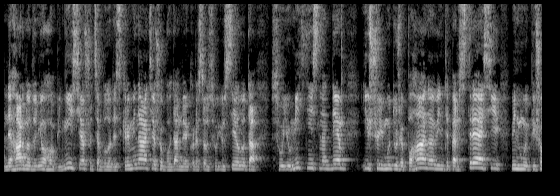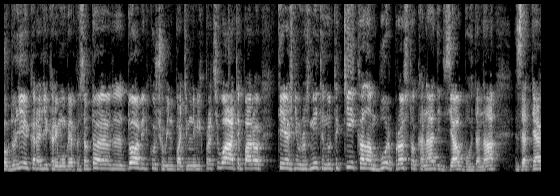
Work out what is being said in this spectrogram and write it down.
негарно до нього віднісся, що це була дискримінація, що Богдан використав свою силу та свою міцність над ним, і що йому дуже погано, він тепер в стресі, він пішов до лікаря, лікар йому виписав е, довідку, що він потім не міг працювати пару тижнів. Розумієте, ну такий каламбур, просто канадець взяв Богдана за те,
